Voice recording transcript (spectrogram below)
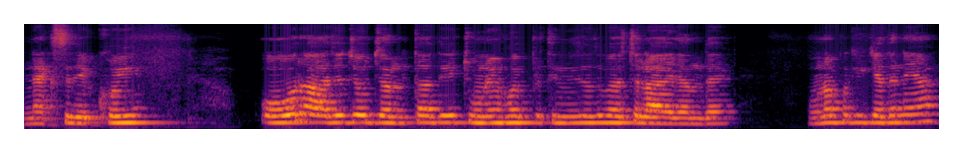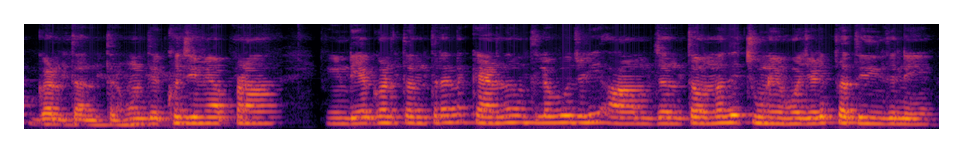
ਨੈਕਸਟ ਦੇਖੋ ਜੀ। ਉਹ ਰਾਜ ਜੋ ਜਨਤਾ ਦੇ ਚੁਣੇ ਹੋਏ ਪ੍ਰਤੀਨਿਧਾਂ ਦੁਆਰਾ ਚਲਾਇਆ ਜਾਂਦਾ ਹੈ, ਉਹਨਾਂ ਆਪਾਂ ਕੀ ਕਹਿੰਦੇ ਨੇ ਆ? ਗਣਤੰਤਰ। ਹੁਣ ਦੇਖੋ ਜਿਵੇਂ ਆਪਣਾ ਇੰਡੀਆ ਗਣਤੰਤਰ ਹੈ ਕਹਿਣ ਦਾ ਮਤਲਬ ਉਹ ਜਿਹੜੀ ਆਮ ਜਨਤਾ, ਉਹਨਾਂ ਦੇ ਚੁਣੇ ਹੋਏ ਜਿਹੜੇ ਪ੍ਰਤੀਨਿਧ ਨੇ,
